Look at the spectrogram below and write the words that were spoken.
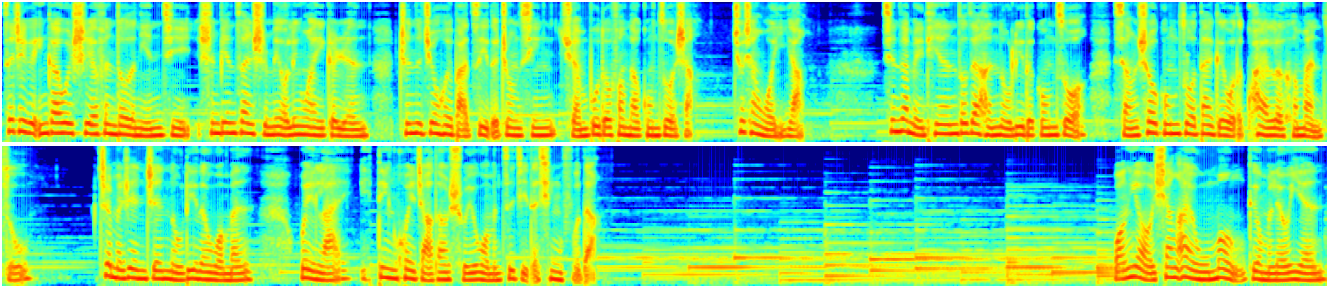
在这个应该为事业奋斗的年纪，身边暂时没有另外一个人，真的就会把自己的重心全部都放到工作上，就像我一样。现在每天都在很努力的工作，享受工作带给我的快乐和满足。这么认真努力的我们，未来一定会找到属于我们自己的幸福的。网友相爱无梦给我们留言，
